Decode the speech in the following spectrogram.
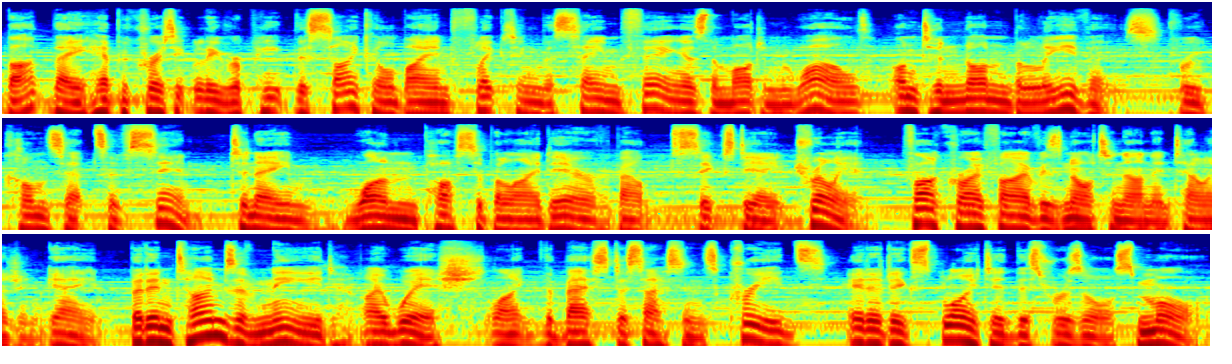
But they hypocritically repeat the cycle by inflicting the same thing as the modern world onto non believers through concepts of sin, to name one possible idea of about 68 trillion. Far Cry 5 is not an unintelligent game, but in times of need, I wish, like the best Assassin's Creeds, it had exploited this resource more.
